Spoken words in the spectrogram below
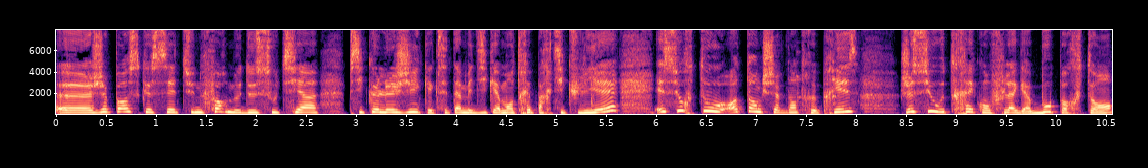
Euh, je pense que c'est une forme de soutien psychologique et que c'est un médicament très particulier. Et surtout, en tant que chef d'entreprise, je suis outré qu'on flingue à bout portant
